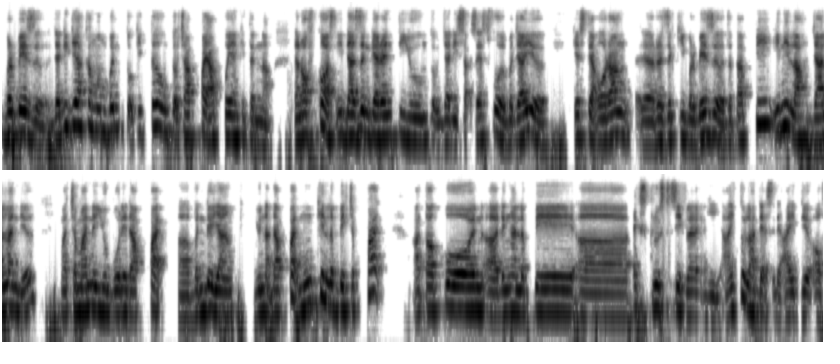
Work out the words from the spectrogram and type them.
berbeza. Jadi dia akan membentuk kita untuk capai apa yang kita nak. Dan of course it doesn't guarantee you untuk jadi successful berjaya. Okay, setiap orang uh, rezeki berbeza. Tetapi inilah jalan dia. Macam mana you boleh dapat uh, benda yang you nak dapat mungkin lebih cepat ataupun uh, dengan lebih uh, eksklusif lagi. Uh, itulah that's the idea of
